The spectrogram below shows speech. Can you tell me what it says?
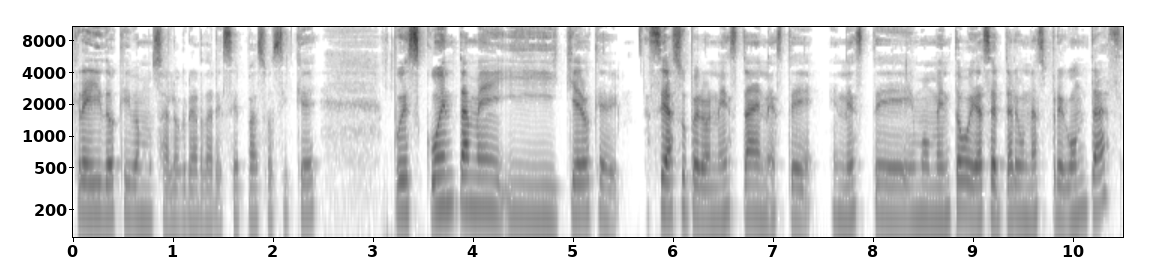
creído que íbamos a lograr dar ese paso. Así que, pues cuéntame y quiero que seas súper honesta en este, en este momento. Voy a hacerte algunas preguntas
